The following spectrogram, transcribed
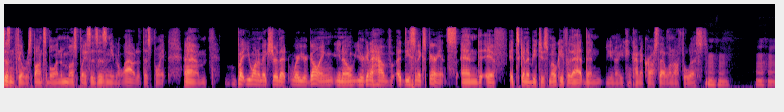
doesn't feel responsible and in most places isn't even allowed at this point. Um, but you want to make sure that where you're going, you know, you're going to have a decent experience. And if it's going to be too smoky for that, then, you know, you can kind of cross that one off the list. Mm-hmm. Mm-hmm.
